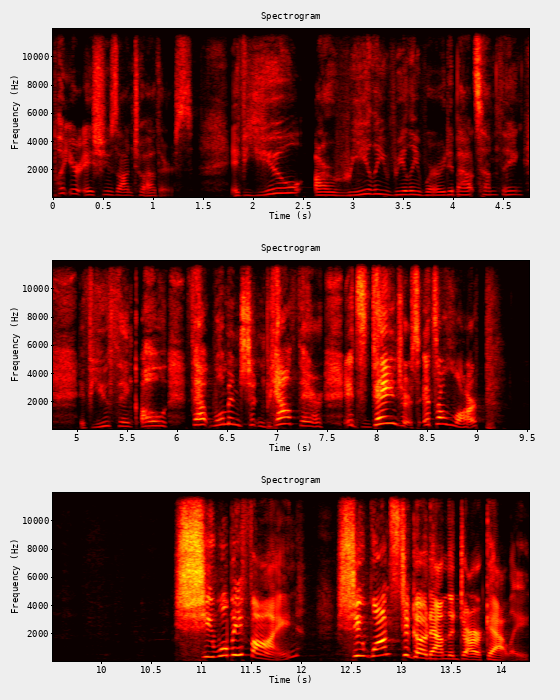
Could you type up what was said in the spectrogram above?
put your issues onto others. If you are really, really worried about something, if you think, oh, that woman shouldn't be out there, it's dangerous, it's a LARP, she will be fine. She wants to go down the dark alley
